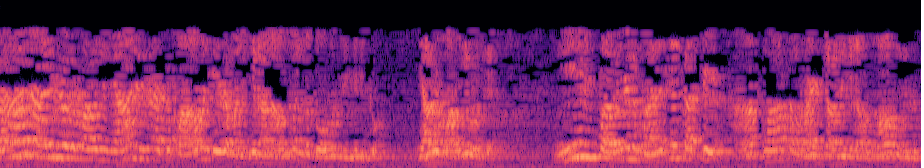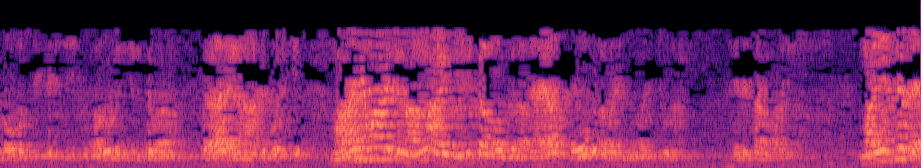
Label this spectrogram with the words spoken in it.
വേറെ ആരെങ്കിലും പറഞ്ഞു ഞാൻ ഇതിനൊക്കെ പാവം ചെയ്ത മനുഷ്യനാണ്. അന്ന് എന്റെ തോപം ചെയ്തിരിക്കും. പറഞ്ഞു കൊടുക്കുക നീ പറഞ്ഞത് മനസ്സിൽ തട്ടി ആത്മാർത്ഥമായിട്ടാണെങ്കിൽ അള്ളാഹു ഇത് തോപം സ്വീകരിച്ചിരിക്കും അതുകൊണ്ട് ചിന്ത വേണം. വേറെ നാട്ടിൽ പോയിട്ട്? മാന്യമായിട്ട് നന്നായി ജീവിക്കാൻ നോക്കുന്നത് അയാൾ പോകുന്ന വഴി മരിച്ചു എന്നാണ് പറയുന്നത് മനുഷ്യന്റെ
